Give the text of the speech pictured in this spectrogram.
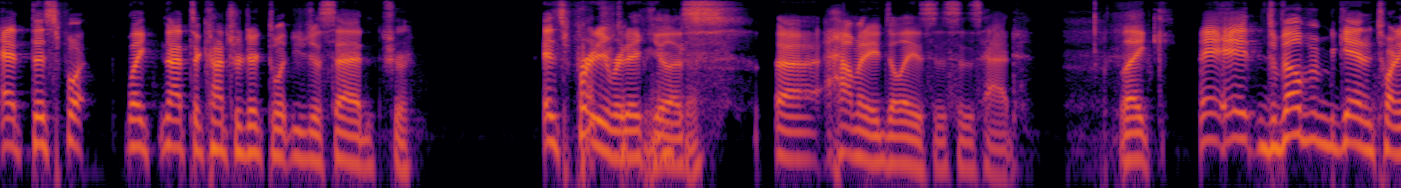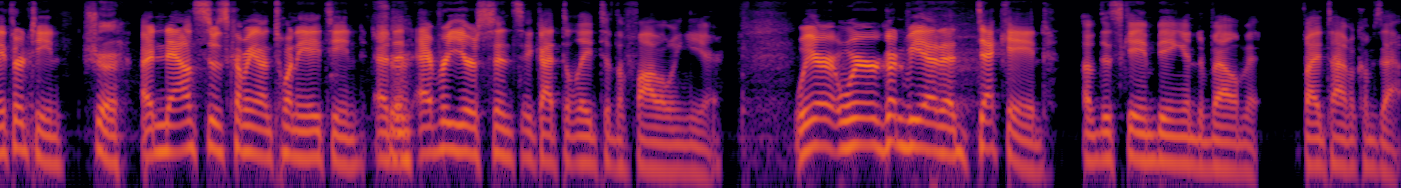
at this point, like not to contradict what you just said, sure, it's pretty ridiculous okay. uh, how many delays this has had. Like it, it, development began in 2013. Sure. Announced it was coming out in 2018, and sure. then every year since it got delayed to the following year. We're we're going to be at a decade of this game being in development by the time it comes out.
